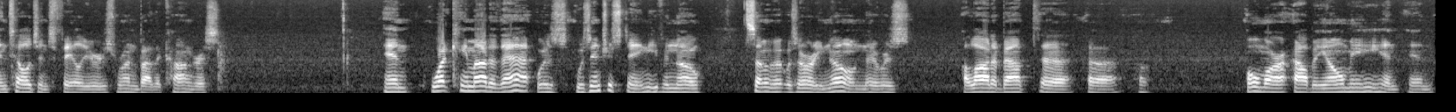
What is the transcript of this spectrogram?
intelligence failures run by the Congress. And what came out of that was was interesting, even though some of it was already known. There was a lot about uh, uh, Omar al-Bayoumi and, and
